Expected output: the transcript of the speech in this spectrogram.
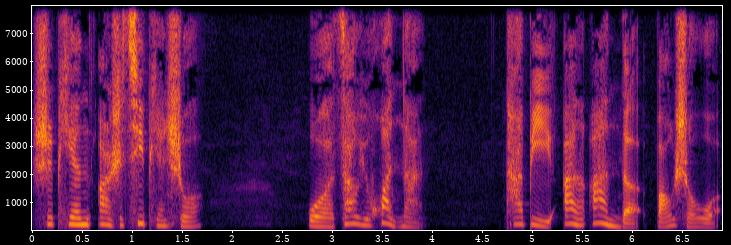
诗篇二十七篇说：“我遭遇患难，他必暗暗的保守我，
